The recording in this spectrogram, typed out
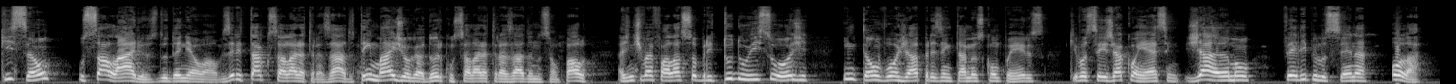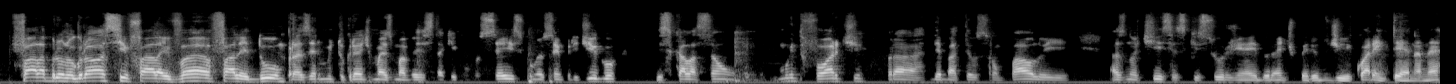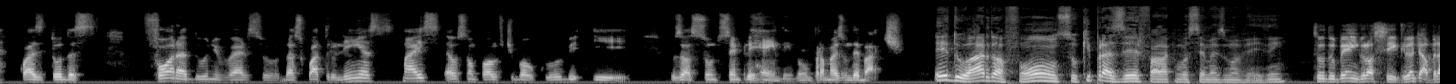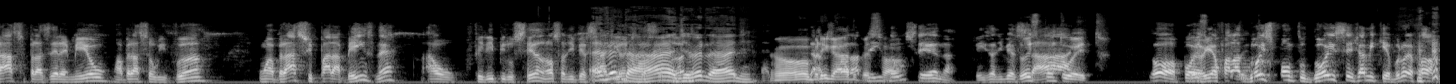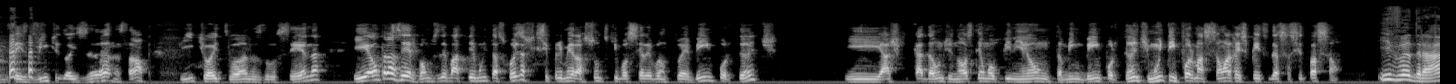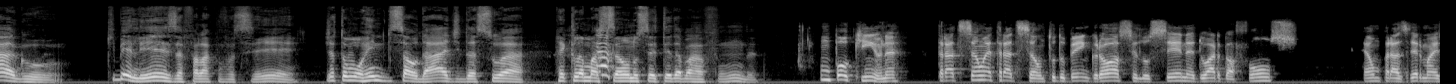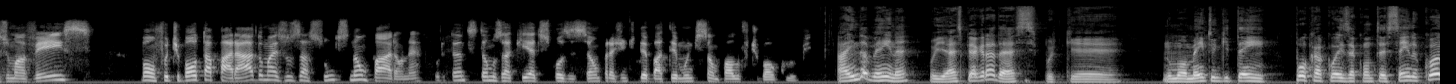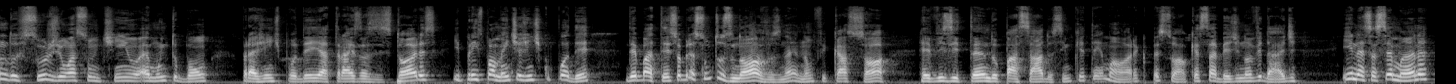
que são os salários do Daniel Alves. Ele tá com salário atrasado? Tem mais jogador com salário atrasado no São Paulo? A gente vai falar sobre tudo isso hoje, então vou já apresentar meus companheiros que vocês já conhecem, já amam. Felipe Lucena, olá. Fala Bruno Grossi, fala Ivan, fala Edu, um prazer muito grande mais uma vez estar aqui com vocês. Como eu sempre digo, escalação muito forte para debater o São Paulo e as notícias que surgem aí durante o período de quarentena, né? Quase todas fora do universo das quatro linhas, mas é o São Paulo Futebol Clube e os assuntos sempre rendem. Vamos para mais um debate. Eduardo Afonso, que prazer falar com você mais uma vez, hein? Tudo bem, Grossi? Grande abraço, prazer é meu. Um abraço ao Ivan. Um abraço e parabéns, né? Ao Felipe Lucena, nosso aniversário. É verdade, é verdade. Oh, obrigado, parabéns pessoal. Lucena. Fez aniversário. 2.8. Oh, pô, 2. eu ia falar 2.2, você já me quebrou. Eu ia falar, fez 22 anos, tal, 28 anos do Lucena. E é um prazer, vamos debater muitas coisas. Acho que esse primeiro assunto que você levantou é bem importante. E acho que cada um de nós tem uma opinião também bem importante, muita informação a respeito dessa situação. Ivan Drago, que beleza falar com você. Já tô morrendo de saudade da sua reclamação no CT da Barra Funda. Um pouquinho, né? Tradição é tradição. Tudo bem, Grossi, Lucena, Eduardo Afonso? É um prazer mais uma vez. Bom, o futebol tá parado, mas os assuntos não param, né? Portanto, estamos aqui à disposição para a gente debater muito São Paulo Futebol Clube. Ainda bem, né? O IESP agradece, porque no momento em que tem pouca coisa acontecendo, quando surge um assuntinho é muito bom para a gente poder ir atrás das histórias e principalmente a gente poder debater sobre assuntos novos, né? Não ficar só revisitando o passado assim, porque tem uma hora que o pessoal quer saber de novidade. E nessa semana,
